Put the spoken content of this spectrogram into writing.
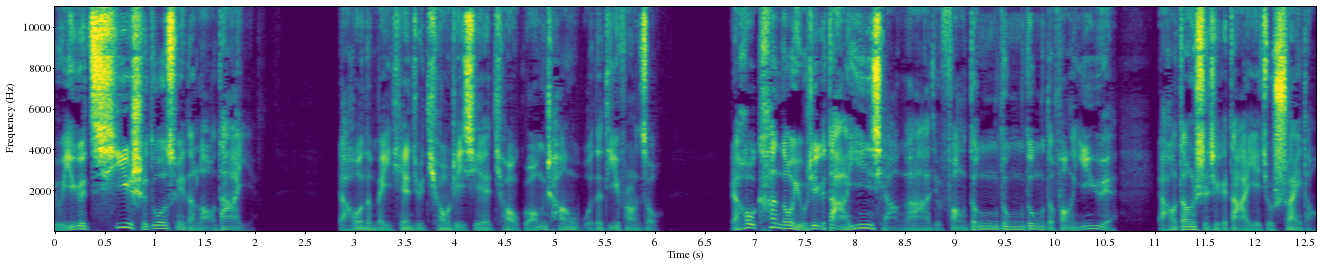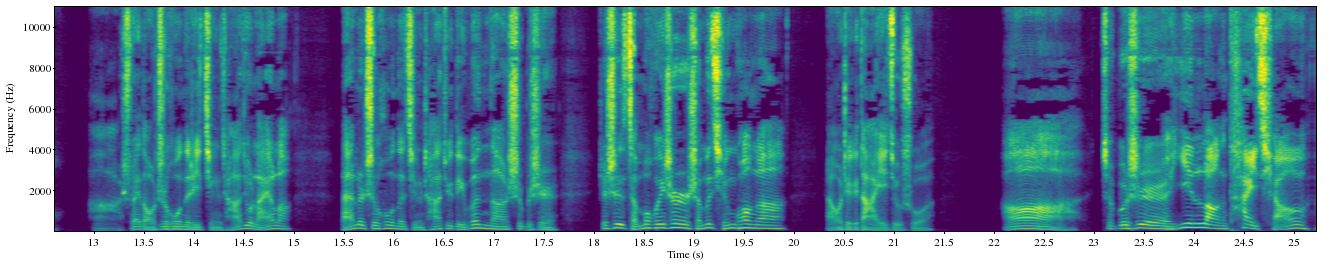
有一个七十多岁的老大爷，然后呢，每天就挑这些跳广场舞的地方走，然后看到有这个大音响啊，就放咚咚咚的放音乐，然后当时这个大爷就摔倒啊，摔倒之后呢，这警察就来了，来了之后呢，警察就得问呢，是不是这是怎么回事，什么情况啊？然后这个大爷就说，啊，这不是音浪太强，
